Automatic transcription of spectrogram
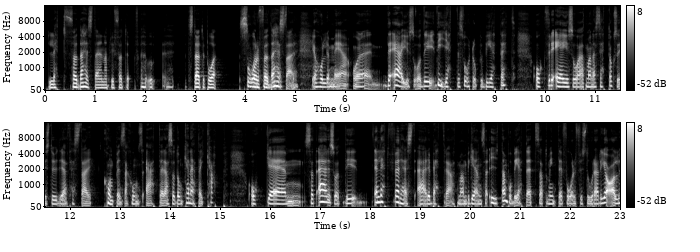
lättfödda hästar än att vi stöter på svårfödda hästar. Jag håller med. Och det är ju så. Det är, det är jättesvårt upp i betet. Och för det är ju så att man har sett också i studier att hästar kompensationsäter, alltså de kan äta i kapp. Och eh, så att är det så att det, en lättfödd häst är det bättre att man begränsar ytan på betet så att de inte får för stor areal.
